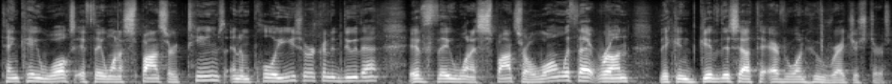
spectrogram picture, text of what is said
10K walks, if they want to sponsor teams and employees who are going to do that. If they want to sponsor along with that run, they can give this out to everyone who registers.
